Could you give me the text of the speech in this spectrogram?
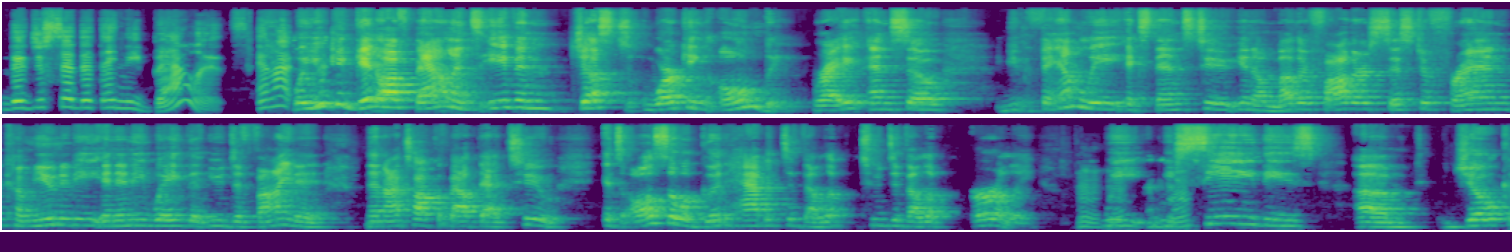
they just said that they need balance. And I, well, you can get off balance even just working only, right? And so family extends to you know mother father sister friend community in any way that you define it then i talk about that too. It's also a good habit develop to develop early. Mm-hmm, we mm-hmm. we see these um, joke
